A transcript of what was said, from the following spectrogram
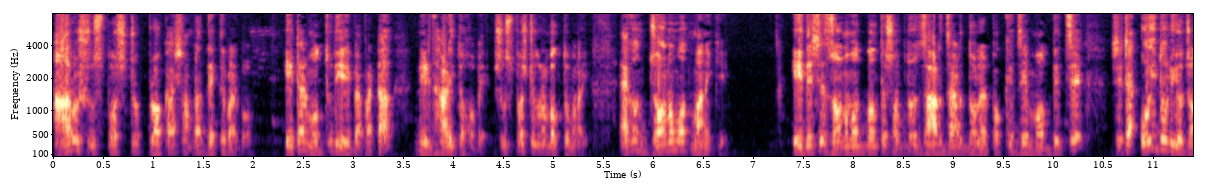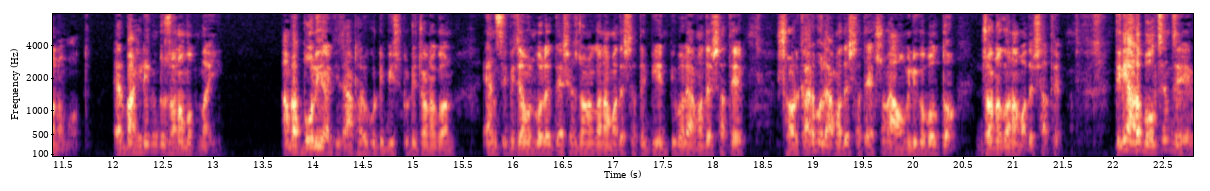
আরও সুস্পষ্ট প্রকাশ আমরা দেখতে পারব। এটার মধ্য দিয়ে এই ব্যাপারটা নির্ধারিত হবে। সুস্পষ্ট কোনো বক্তব্য নাই। এখন জনমত মানে কি? এই দেশে জনমত বলতে শব্দ যার যার দলের পক্ষে যে মত দিচ্ছে, সেটা ওই দলীয় জনমত। এর বাহিরে কিন্তু জনমত নাই। আমরা বলি আর কি যে আঠারো কোটি, বিশ কোটি জনগণ, এনসিপি যেমন বলে, দেশের জনগণ আমাদের সাথে, বিএনপি বলে আমাদের সাথে, সরকার বলে আমাদের সাথে, একসময় আওয়ামী লীগও বলতো, জনগণ আমাদের সাথে। তিনি আরও বলছেন যে,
